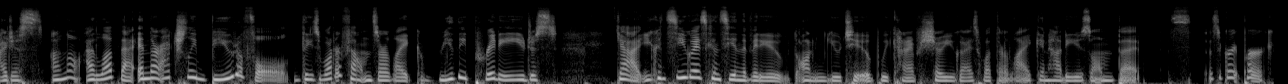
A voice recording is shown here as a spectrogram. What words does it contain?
I just I don't know, I love that. And they're actually beautiful. These water fountains are like really pretty. You just yeah, you can see you guys can see in the video on YouTube. We kind of show you guys what they're like and how to use them, but it's, it's a great perk.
